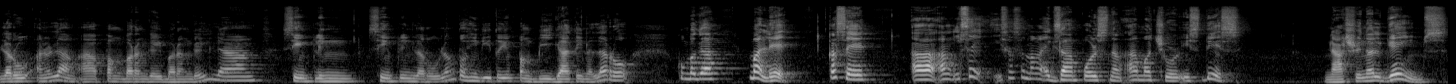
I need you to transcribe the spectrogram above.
laro ano lang, uh, pang barangay-barangay lang, simpleng simpleng laro lang to, hindi ito yung pang bigati na laro. Kumbaga, Mali. Kasi, uh, ang isa, isa sa mga examples ng amateur is this. National Games,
